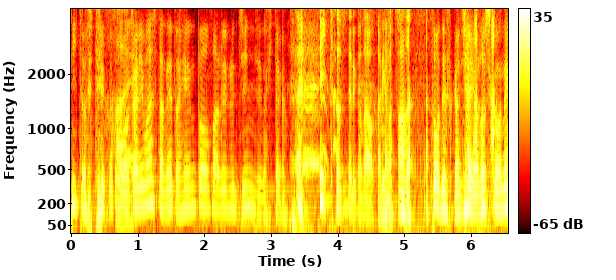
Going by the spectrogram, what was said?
意図してることははい分かりましたねと返答される人事の人よ。意図してることは分かりました。あそうですか。じゃあよろしくお願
